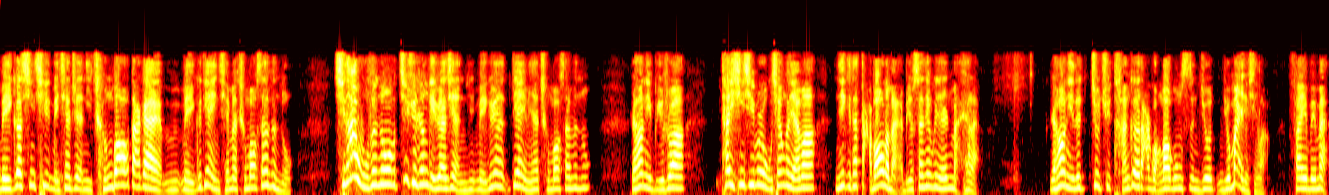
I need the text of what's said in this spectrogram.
每个星期每天之间，你承包大概每个电影前面承包三分钟，其他五分钟继续扔给院线。你每个院电影面承包三分钟，然后你比如说他一星期不是五千块钱吗？你给他打包了买，比如三千块钱买下来，然后你的就去谈各大广告公司，你就你就卖就行了，翻一倍卖。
